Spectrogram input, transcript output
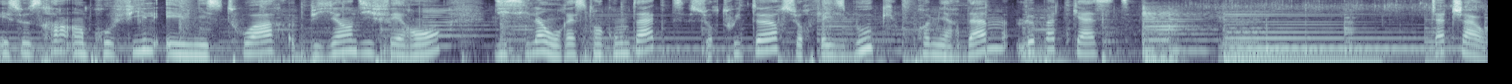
et ce sera un profil et une histoire bien différents. D'ici là, on reste en contact sur Twitter, sur Facebook. Première Dame, le podcast. Ciao, ciao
